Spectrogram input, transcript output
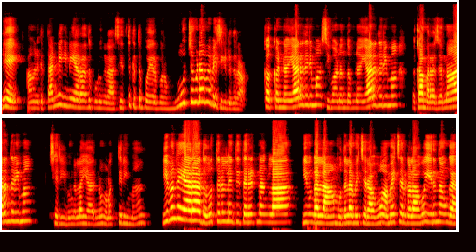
ஏய் அவனுக்கு தண்ணி கிண்ணி யாராவது கொடுங்கடா. செத்துக்கித்து போயிட போறான் மூச்சு விடாம பேசிக்கிட்டு இருக்கிறான். கக்கண்ணா யாரு தெரியுமா? சிவானந்தம்னா யாரு தெரியுமா? காமராஜர்னா யாரும் தெரியுமா? சரி இவங்கெல்லாம் யாருன்னு உனக்கு தெரியுமா? இவங்க யாராவது திருநிதி திரட்டினாங்களா? இவங்கெல்லாம் முதலமைச்சராகவும் அமைச்சர்களாகவும் இருந்தவங்க.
